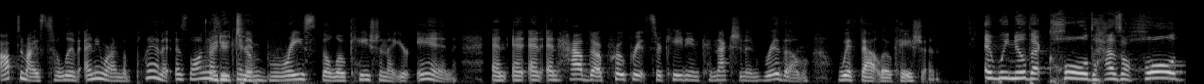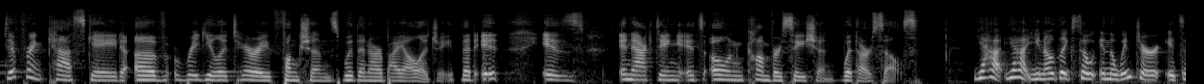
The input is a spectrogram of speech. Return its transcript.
optimized to live anywhere on the planet as long as you can too. embrace the location that you're in and, and, and have the appropriate circadian connection and rhythm with that location. And we know that cold has a whole different cascade of regulatory functions within our biology, that it is enacting its own conversation with our cells. Yeah, yeah. You know, like, so in the winter, it's,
